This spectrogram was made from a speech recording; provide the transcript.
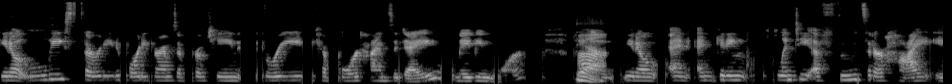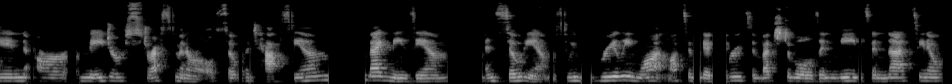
You know, at least 30 to 40 grams of protein three to four times a day, maybe more. Yeah. Um, you know, and and getting plenty of foods that are high in our major stress minerals, so potassium, magnesium, and sodium. So we really want lots of good fruits and vegetables and meats and nuts. You know,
